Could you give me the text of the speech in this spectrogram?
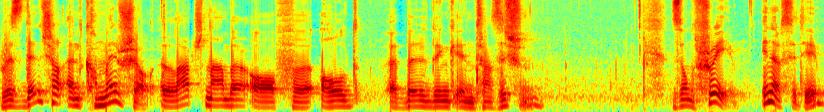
residential and commercial, a large number of uh, old uh, building in transition. Zone 3, inner city,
